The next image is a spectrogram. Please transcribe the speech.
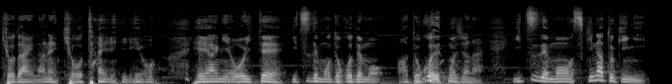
巨大なね、筐体を部屋に置いて、いつでもどこでも、あ、どこでもじゃない。いつでも好きな時に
